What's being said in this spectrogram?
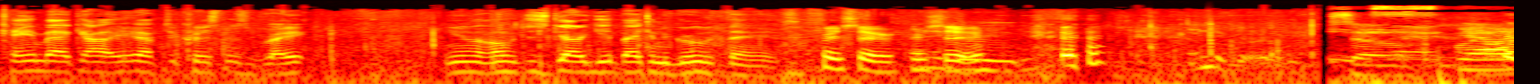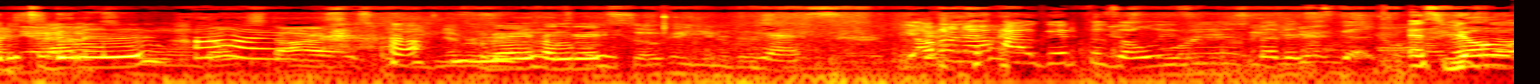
Came back out here after Christmas break. You know, just got to get back in the groove of things. for sure. For sure. So, Yeah. It's dinner. Hi. Very hungry. Soka University. Yes. Y'all don't know how good Fazoli's is, but it's good. It's yo.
